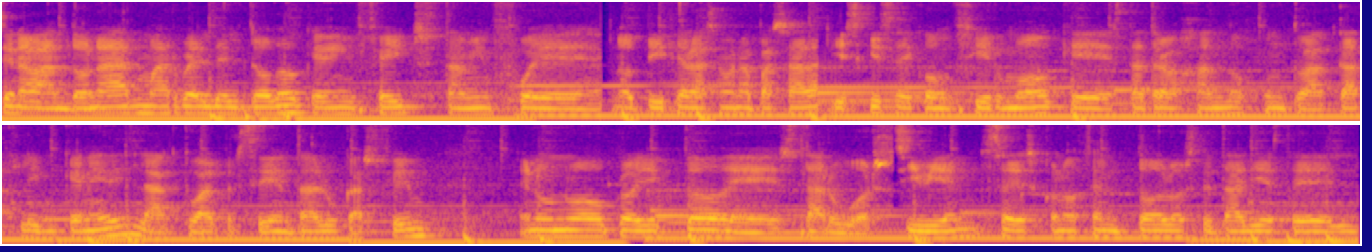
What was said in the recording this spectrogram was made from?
Sin abandonar Marvel del todo, Kevin Feige también fue noticia la semana pasada y es que se confirmó que está trabajando junto a Kathleen Kennedy, la actual presidenta de Lucasfilm, en un nuevo proyecto de Star Wars. Si bien se desconocen todos los detalles del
